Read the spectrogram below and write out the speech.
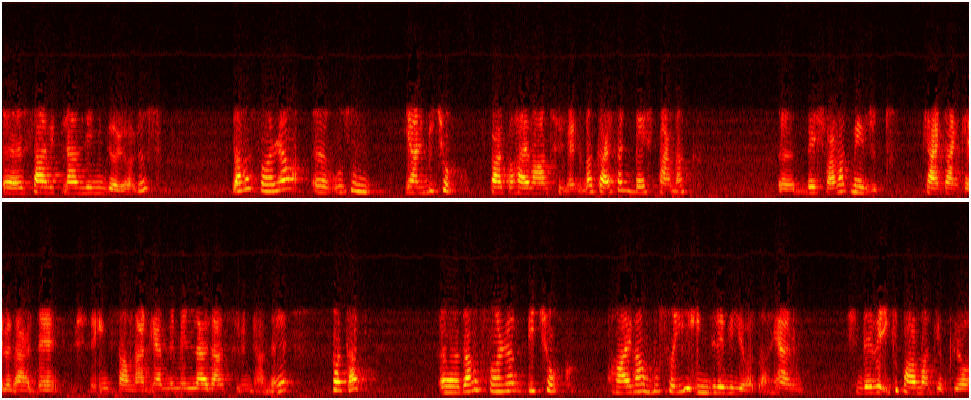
e, sabitlendiğini görüyoruz. Daha sonra e, uzun yani birçok farklı hayvan türlerine bakarsak beş parmak e, beş parmak mevcut. Kertenkelelerde, işte insanlar, yani memelilerden sürüngenlere. Fakat e, daha sonra birçok hayvan bu sayıyı indirebiliyor da. Yani şimdi deve iki parmak yapıyor.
